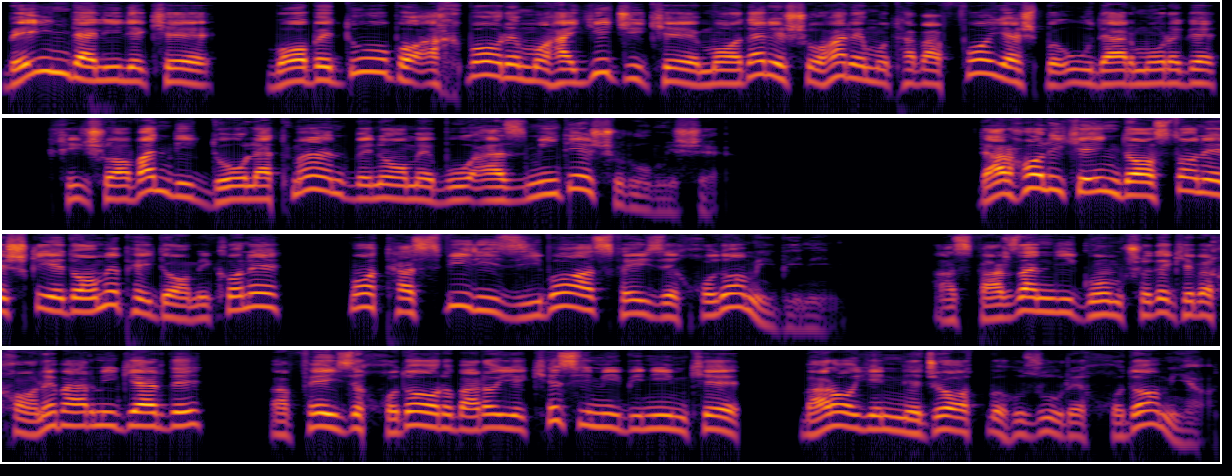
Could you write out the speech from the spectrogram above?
به این دلیل که باب دو با اخبار مهیجی که مادر شوهر متوفایش به او در مورد خیشاوندی دولتمند به نام بو ازمیده شروع میشه. در حالی که این داستان عشقی ادامه پیدا می‌کنه ما تصویری زیبا از فیض خدا می‌بینیم. از فرزندی گم شده که به خانه برمیگرده و فیض خدا رو برای کسی می‌بینیم که برای نجات به حضور خدا میاد.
